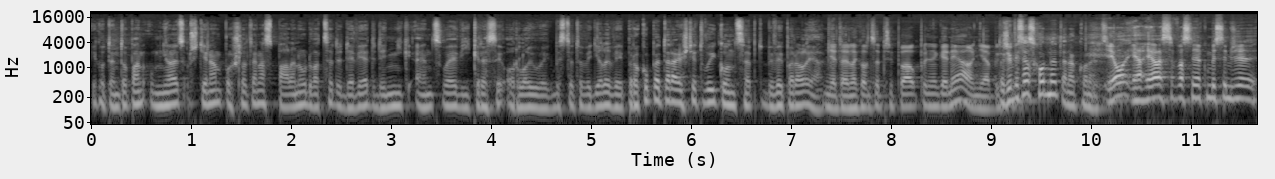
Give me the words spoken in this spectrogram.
jako tento pan umělec, určitě nám pošlete na spálenou 29 denník N svoje výkresy orlojů, jak byste to viděli vy. Prokope teda ještě tvůj koncept by vypadal jak? Mně tenhle koncept připadá úplně geniální. Abych... Takže vy se shodnete nakonec. Jo, já, já si vlastně jako myslím, že,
